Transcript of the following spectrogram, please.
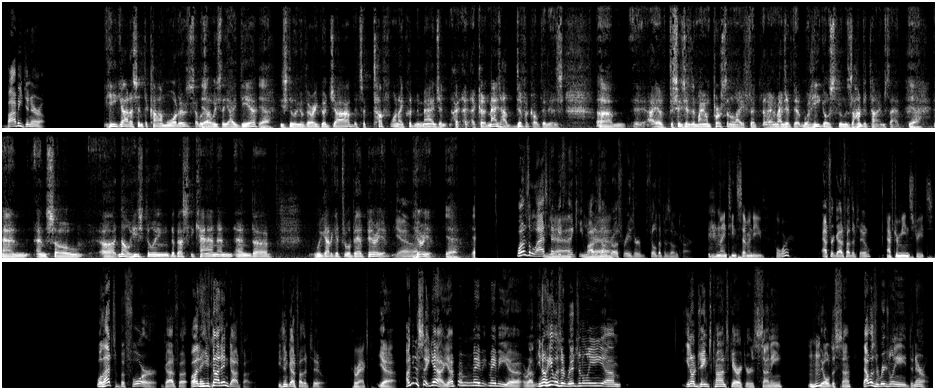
Bobby De Niro. He got us into calm waters. That was Yeah. always the idea. Yeah. He's doing a very good job. It's a tough one. I couldn't imagine. I, I, I could imagine how difficult it is. Um, I have decisions in my own personal life that, that I imagine that what he goes through is a hundred times that. Yeah. And and so uh, no, he's doing the best he can, and and uh, we got to get through a bad period. Yeah. Period. Yeah. yeah. When was the last time you think he bought his own groceries or filled up his own car? 1974 After Godfather 2? after Mean Streets. Well, that's before Godfather. Well, he's not in Godfather. He's in Godfather 2. Correct. Yeah, I'm gonna say yeah, yeah, maybe maybe uh, around. You know, he was originally, um, you know, James Caan's character is Sonny, Mm-hmm. the oldest son. That was originally De Niro,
